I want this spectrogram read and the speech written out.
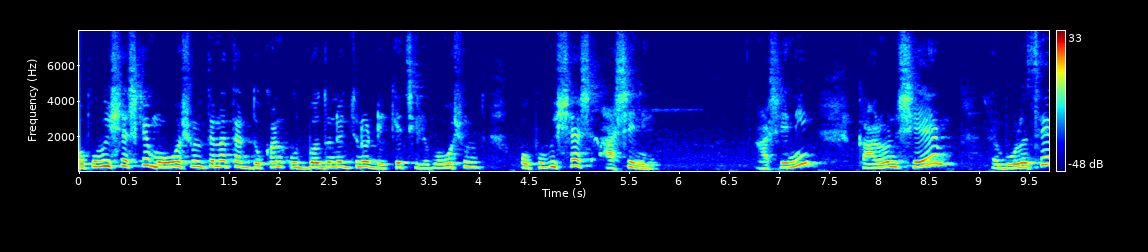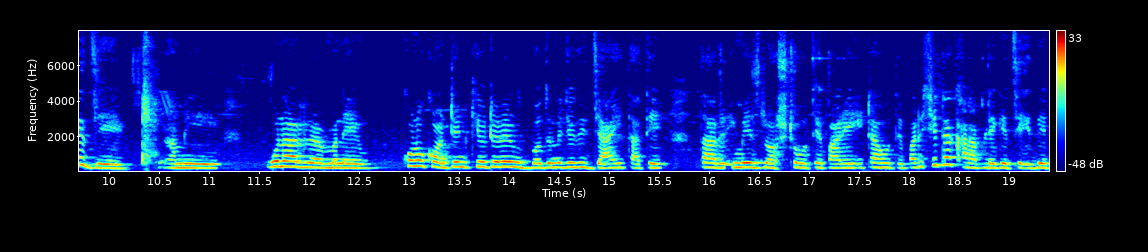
অপু বিশ্বাসকে মৌয়া সুলতানা তার দোকান উদ্বোধনের জন্য ডেকেছিল। মৌয়া সুল, অপু বিশ্বাস আসেনি। আসেনি কারণ সে বলেছে যে আমি ওনার মানে কোনো কন্টেন্ট ক্রিয়েটরের উদ্বোধনে যদি যাই তাতে তার ইমেজ নষ্ট হতে পারে, এটা হতে পারে, সেটা খারাপ লেগেছে এদের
